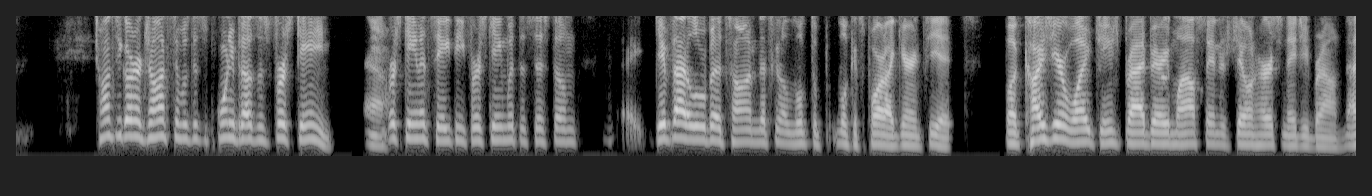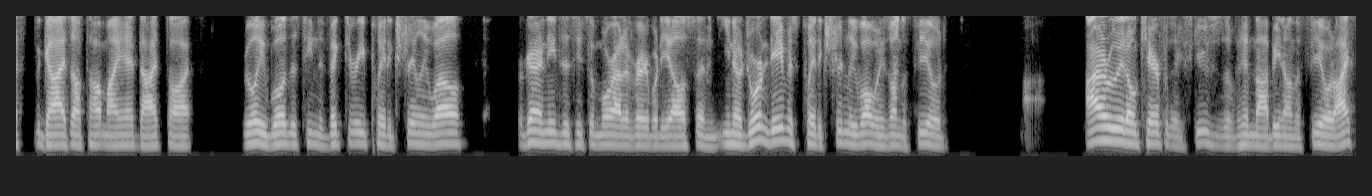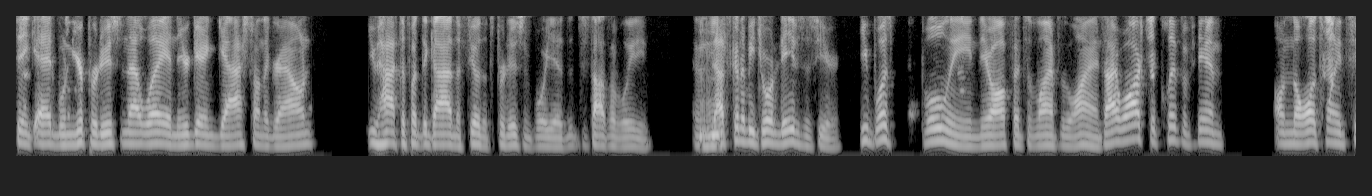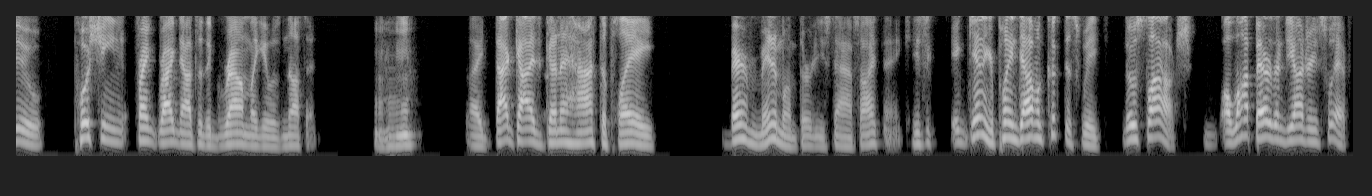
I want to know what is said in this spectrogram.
Chauncey Gardner Johnson was disappointing, but that was his first game. Yeah. First game at safety, first game with the system. Give that a little bit of time. That's going to look to look its part. I guarantee it. But Kyzir White, James Bradberry, Miles Sanders, Jalen Hurts, and AJ Brown. That's the guys off the top of my head that I thought really willed this team to victory. Played extremely well. We're going to need to see some more out of everybody else. And you know, Jordan Davis played extremely well when he's on the field. I really don't care for the excuses of him not being on the field. I think Ed, when you're producing that way and you're getting gashed on the ground, you have to put the guy on the field that's producing for you to stop the bleeding. And mm-hmm. that's going to be Jordan Davis this year. He was bullying the offensive line for the Lions. I watched a clip of him on the all 22 pushing Frank Ragnow to the ground like it was nothing. Mm-hmm. Like that guy's going to have to play bare minimum 30 snaps, I think. He's again, you're playing Dalvin Cook this week. No slouch. A lot better than D'Andre Swift.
